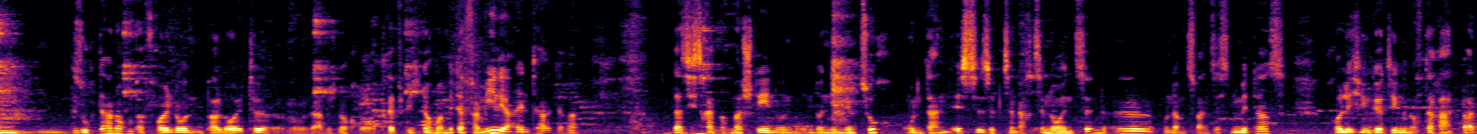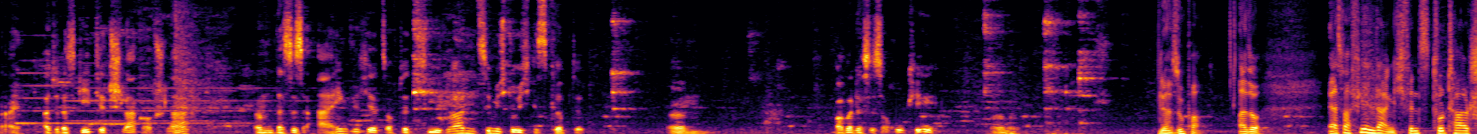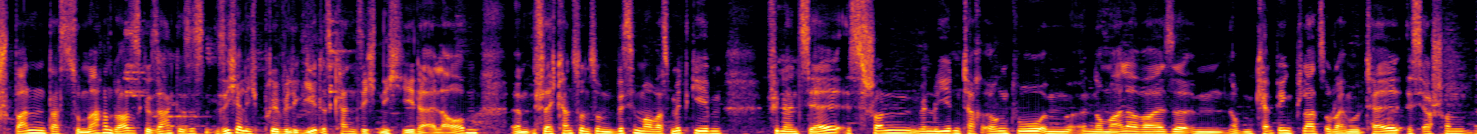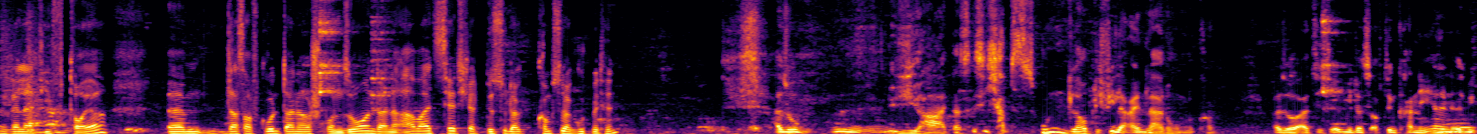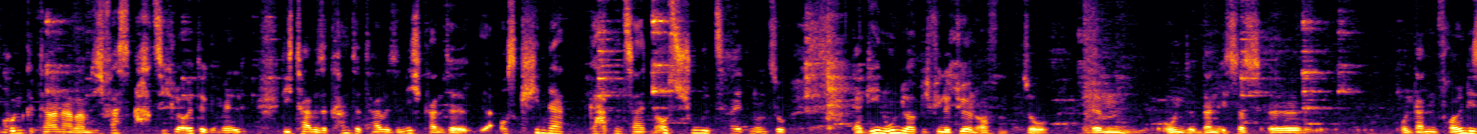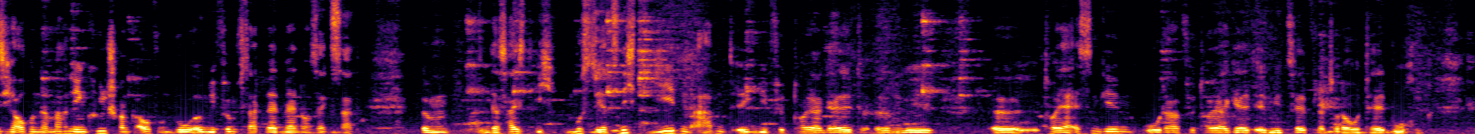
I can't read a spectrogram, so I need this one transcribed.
besuche da noch ein paar Freunde und ein paar Leute. Da habe ich noch, treffe mich nochmal mit der Familie einen Tag, da lasse ich das Rad nochmal stehen und, und dann nehme den Zug. Und dann ist 17, 18, 19 äh, und am 20. mittags rolle ich in Göttingen auf der Radbahn ein. Also das geht jetzt Schlag auf Schlag. Ähm, das ist eigentlich jetzt auf der Zielgeraden ziemlich durchgeskriptet. Ähm, aber das ist auch okay. Ja, super. Also Erstmal vielen Dank. Ich finde es total spannend, das zu machen. Du hast es gesagt, es ist sicherlich privilegiert, es kann sich nicht jeder erlauben. Ähm, vielleicht kannst du uns so ein bisschen mal was mitgeben. Finanziell ist schon, wenn du jeden Tag irgendwo im, normalerweise im, auf dem Campingplatz oder im Hotel, ist ja schon relativ teuer ähm, das aufgrund deiner Sponsoren, deiner Arbeitstätigkeit, bist du da, kommst du da gut mit hin? Also ja, das ist, ich habe unglaublich viele Einladungen bekommen. Also als ich irgendwie das auf den Kanälen irgendwie kundgetan habe, haben sich fast 80 Leute gemeldet, die ich teilweise kannte, teilweise nicht kannte, aus Kindergartenzeiten, aus Schulzeiten und so. Da gehen unglaublich viele Türen offen. So. Ähm, und dann ist das äh, und dann freuen die sich auch und dann machen die den Kühlschrank auf und wo irgendwie fünf satt werden, werden noch sechs satt. Ähm, das heißt, ich musste jetzt nicht jeden Abend irgendwie für teuer Geld irgendwie äh, teuer essen gehen oder für teuer Geld irgendwie Zeltplatz oder Hotel buchen.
